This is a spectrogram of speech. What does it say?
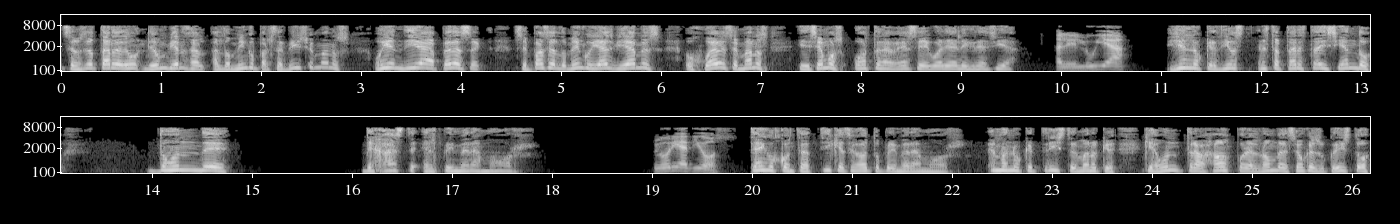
se nos dio tarde de un, de un viernes al, al domingo para el servicio, hermanos. Hoy en día apenas se, se pasa el domingo, ya es viernes o jueves, hermanos, y decimos otra vez se llegó el día de la iglesia. Aleluya. Y es lo que Dios en esta tarde está diciendo. ¿Dónde dejaste el primer amor? Gloria a Dios. Tengo contra ti que has dejado tu primer amor. Hermano, qué triste, hermano, que, que aún trabajamos por el nombre del Señor Jesucristo,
